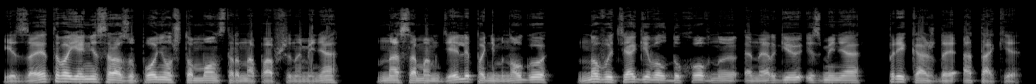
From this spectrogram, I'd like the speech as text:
Из-за этого я не сразу понял, что монстр, напавший на меня, на самом деле понемногу, но вытягивал духовную энергию из меня при каждой атаке.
